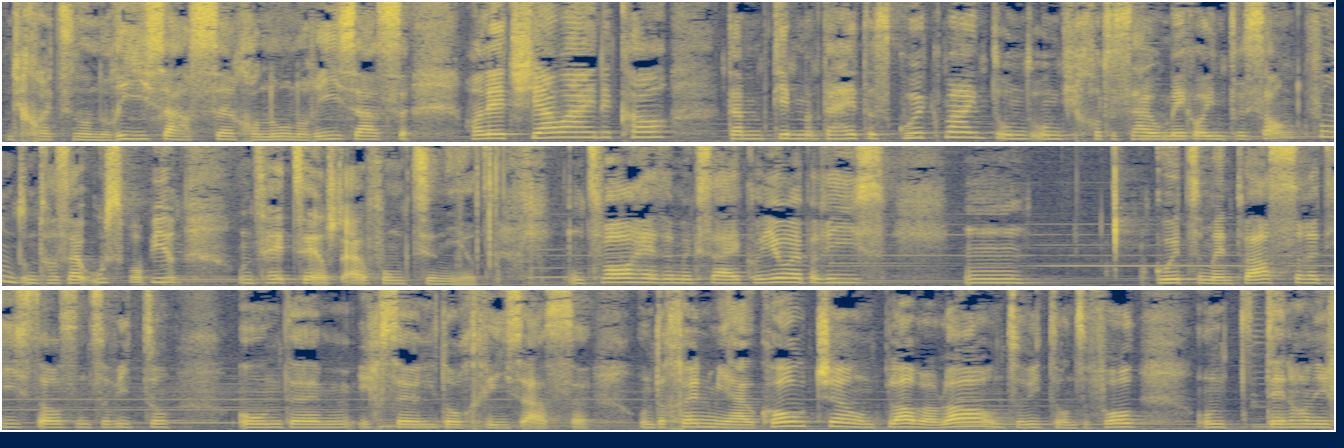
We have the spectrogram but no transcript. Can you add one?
und ich kann jetzt nur noch Reis essen, ich kann nur noch Reis essen. Ich hatte letztes Jahr auch einen, der, der hat das gut gemeint und, und ich habe das auch mega interessant gefunden und habe es auch ausprobiert und es hat zuerst auch funktioniert. Und zwar hat er mir gesagt, ja, eben Reis, mm, gut zum Entwässern, dies, das und so weiter. Und ähm, ich soll doch Reis essen. Und da können mich auch coachen und bla bla bla und so weiter und so fort. Und dann habe ich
